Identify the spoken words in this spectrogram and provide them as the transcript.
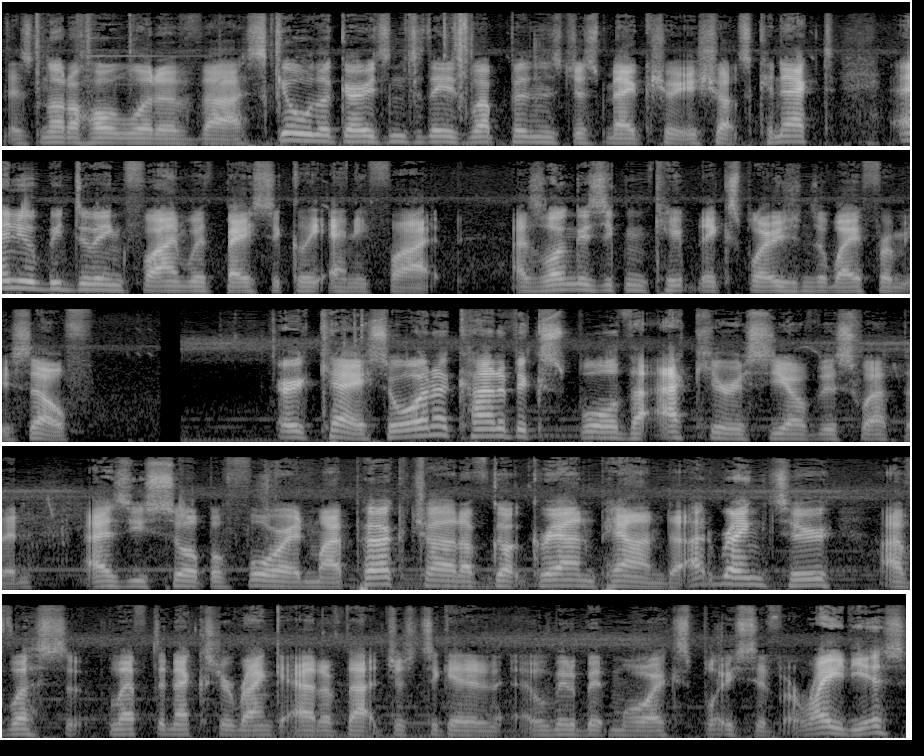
There's not a whole lot of uh, skill that goes into these weapons, just make sure your shots connect, and you'll be doing fine with basically any fight, as long as you can keep the explosions away from yourself. Okay, so I want to kind of explore the accuracy of this weapon. As you saw before in my perk chart, I've got Ground Pounder. At rank 2, I've left, left an extra rank out of that just to get a, a little bit more explosive radius.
